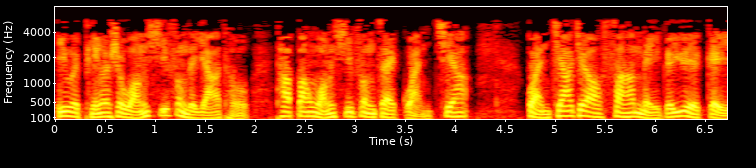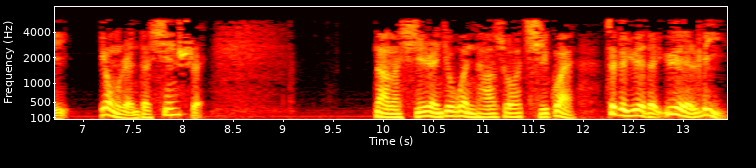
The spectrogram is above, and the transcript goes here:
因为平儿是王熙凤的丫头，她帮王熙凤在管家，管家就要发每个月给佣人的薪水。那么袭人就问他说：“奇怪，这个月的月例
